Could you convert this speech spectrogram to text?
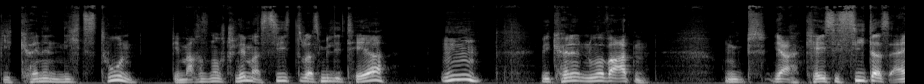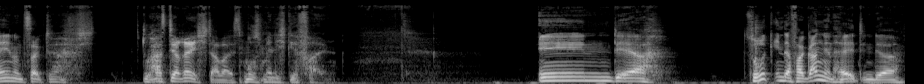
wir können nichts tun. Wir machen es noch schlimmer. Siehst du das Militär? Hm, wir können nur warten. Und ja, Casey sieht das ein und sagt, du hast ja recht, aber es muss mir nicht gefallen. In der zurück in der Vergangenheit, in der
